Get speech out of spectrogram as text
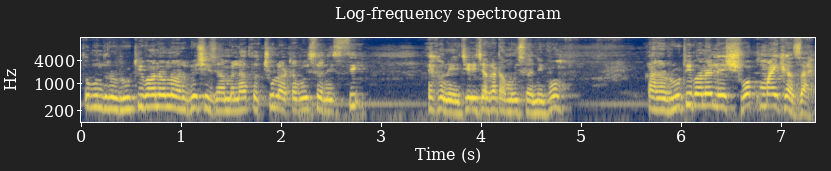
তো বন্ধুরা, রুটি বানানো আর বেশি ঝামেলা, তো চুলাটা মইসা নিচ্ছি। এখন এই যে, এই জায়গাটা মইসা নিব। কারণ রুটি বানাইলে সব মাইখা যায়।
